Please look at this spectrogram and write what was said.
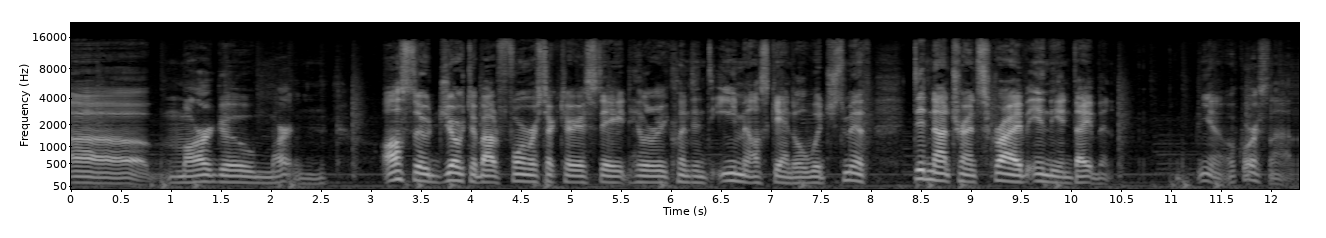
uh, Margot Martin, also joked about former Secretary of State Hillary Clinton's email scandal, which Smith did not transcribe in the indictment. You know, of course not.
